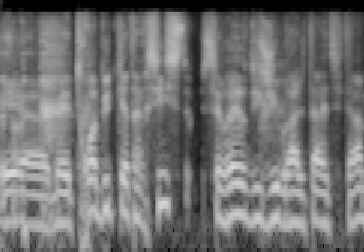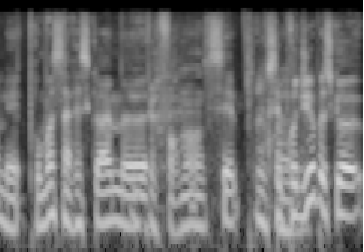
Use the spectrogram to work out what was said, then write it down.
Et, euh, mais 3 buts, 4 assists, c'est vrai, on dit Gibraltar, etc. Mais pour moi, ça reste quand même. euh, Une performance. c'est prodigieux parce que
